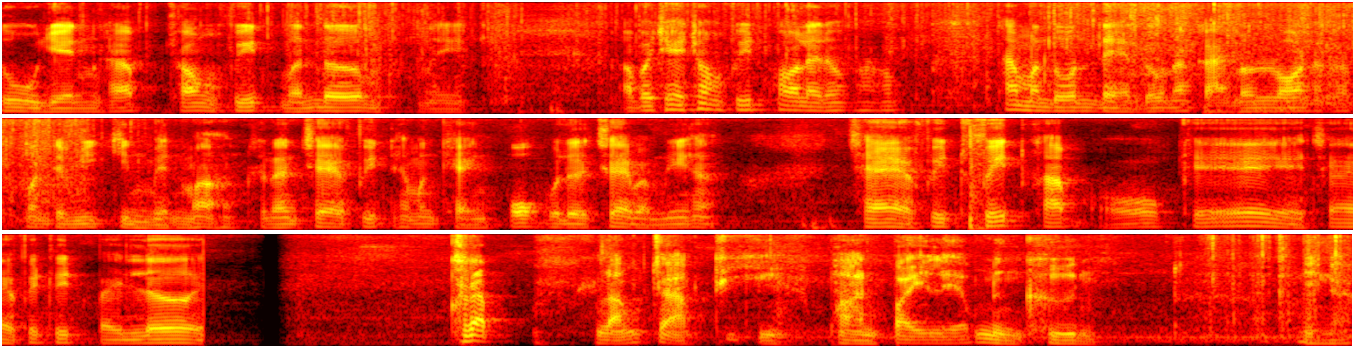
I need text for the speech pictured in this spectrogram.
ตู้เย็นครับ ช่องฟิตเหมือนเดิมนี่เอาไปแช่ช่องฟิตเพราะอะไรรู้ครับ ถ้ามันโดนแดดโดนอากาศร้อนๆนะครับ มันจะมีกลิ่นเหม็นมากฉะนั้นแช่ฟิตให้มันแข็งโป๊กไปเลยแช่แบบนี้ฮะ แช่ฟิตฟิตครับ โอเค แช่ฟิตฟิตไปเลย ครับหลังจากที่ผ่านไปแล้วหนึ่งคืน นี่นะ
